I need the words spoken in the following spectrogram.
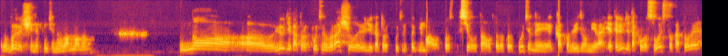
выращены Путиным во многом, но э, люди, которых Путин выращивал, и люди, которых Путин поднимал, просто в силу того, кто такой Путин и как он видел мир, это люди такого свойства, которые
